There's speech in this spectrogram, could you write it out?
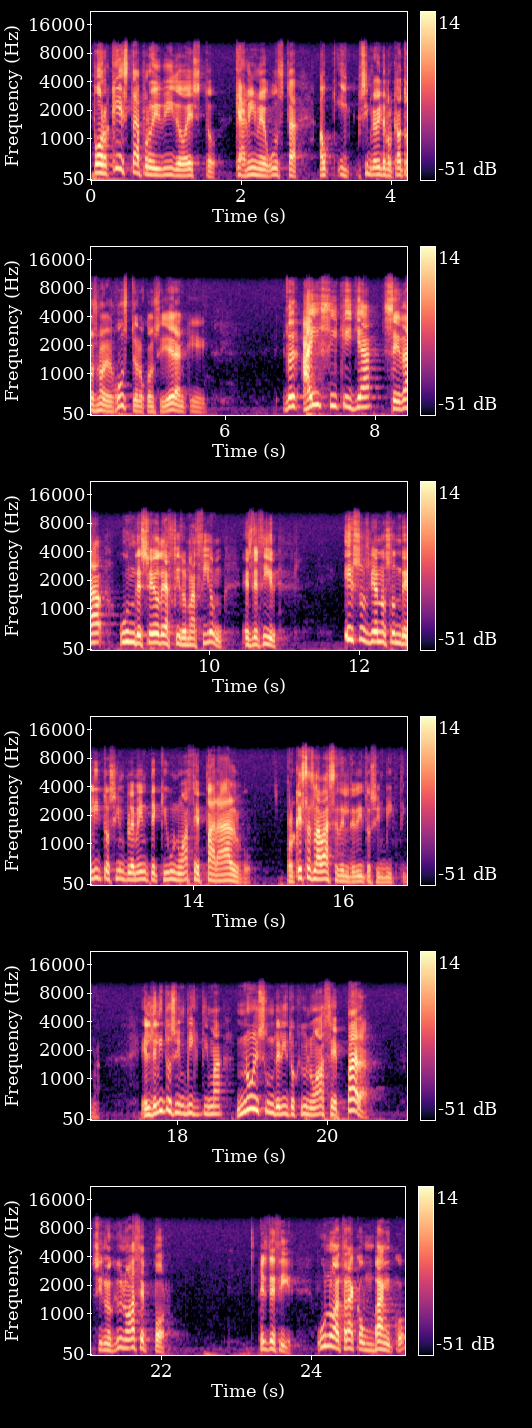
¿Por qué está prohibido esto que a mí me gusta y simplemente porque a otros no les guste o lo consideran que... Entonces, ahí sí que ya se da un deseo de afirmación. Es decir, esos ya no son delitos simplemente que uno hace para algo, porque esta es la base del delito sin víctima. El delito sin víctima no es un delito que uno hace para, sino que uno hace por. Es decir, uno atraca un banco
